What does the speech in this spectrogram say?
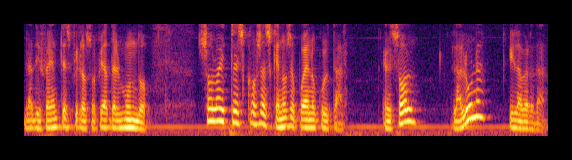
las diferentes filosofías del mundo, Solo hay tres cosas que no se pueden ocultar. El sol, la luna y la verdad.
